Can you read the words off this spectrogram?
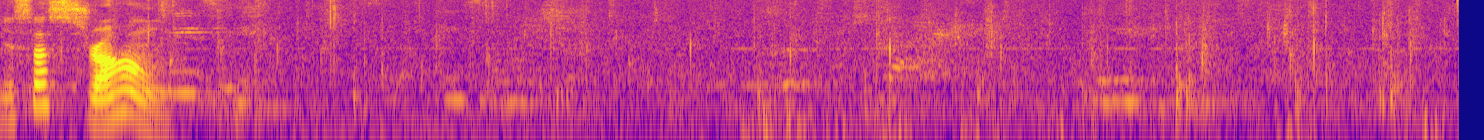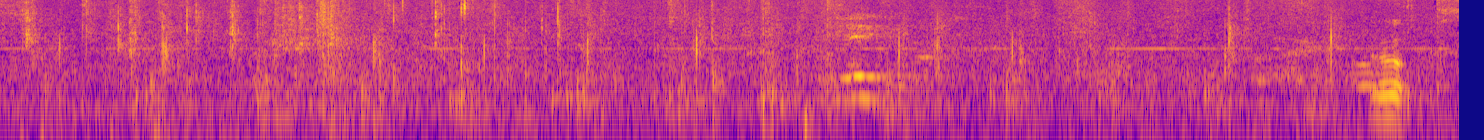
You're so strong. Oops.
